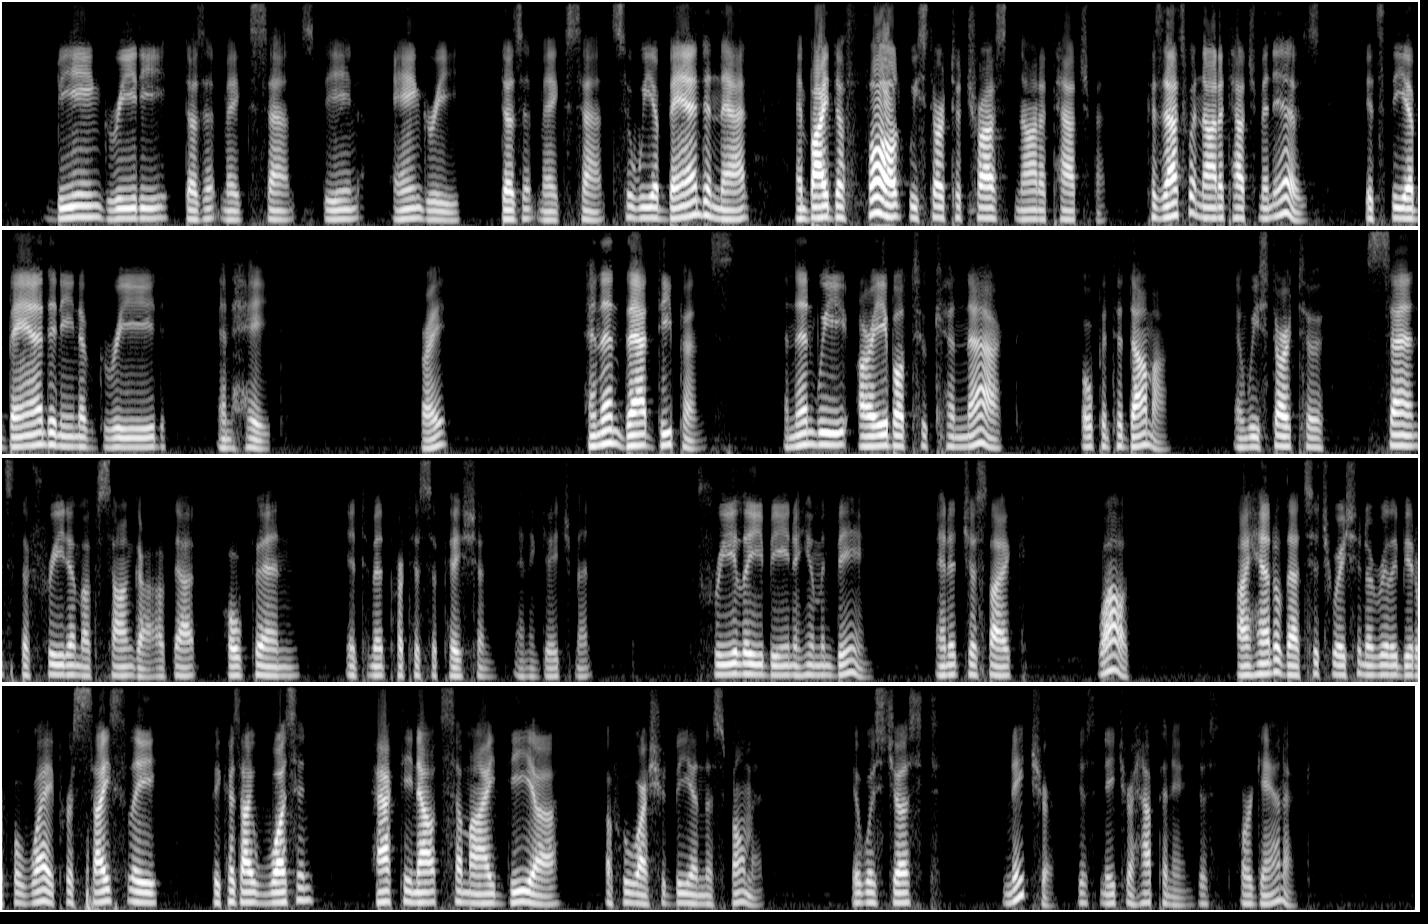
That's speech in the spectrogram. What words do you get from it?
Being greedy doesn't make sense. Being angry doesn't make sense. So we abandon that and by default, we start to trust non attachment. Because that's what non attachment is it's the abandoning of greed and hate. Right? And then that deepens. And then we are able to connect open to Dhamma. And we start to sense the freedom of Sangha, of that open, intimate participation and engagement. Freely being a human being. And it just like, wow, I handled that situation in a really beautiful way, precisely because I wasn't acting out some idea of who I should be in this moment. It was just nature, just nature happening, just organic.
